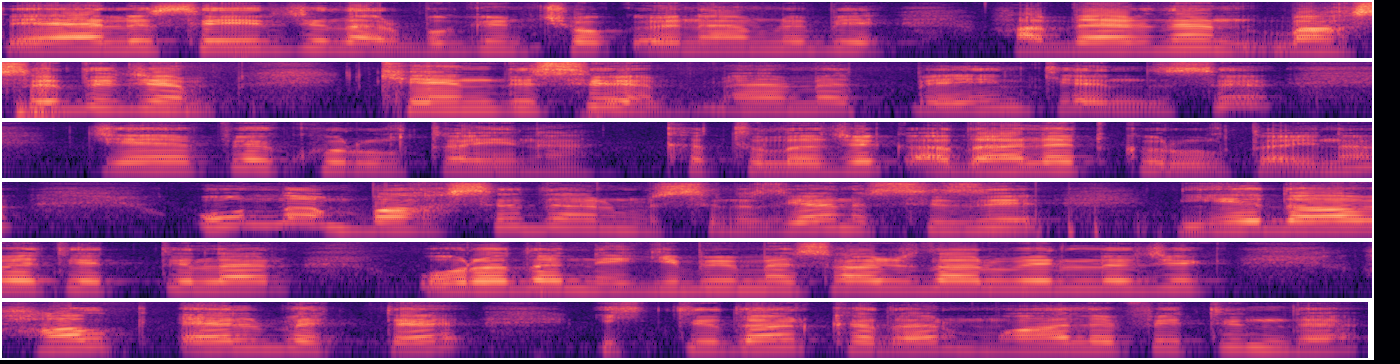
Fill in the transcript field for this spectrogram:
Değerli seyirciler, bugün çok önemli bir haberden bahsedeceğim. Kendisi, Mehmet Bey'in kendisi CHP kurultayına katılacak, Adalet Kurultayına. Ondan bahseder misiniz? Yani sizi niye davet ettiler? Orada ne gibi mesajlar verilecek? Halk elbette iktidar kadar muhalefetin de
